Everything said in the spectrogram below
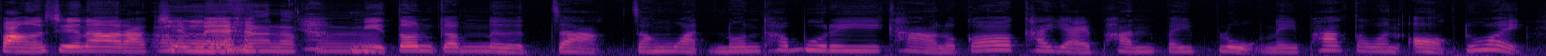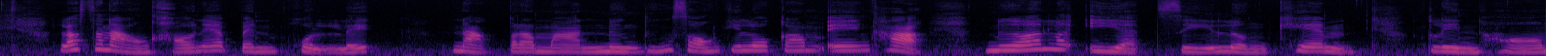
ฟังแล้วชื่อน่ารักใช่ไหมเออน่ารักมากมีต้นกำเนิดจากจังหวัดนนทบุรีค่ะ แล้วก็ขยายพันธุ์ไปปลูกในภาคตะวันออกด้วย ลักษณะของเขาเนี่ยเป็นผลเล็กหนักประมาณ 1-2 กิโลกรัมเองค่ะ เนื้อละเอียดสีเหลืองเข้ม กลิ่นหอม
